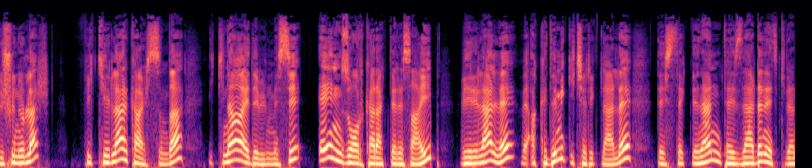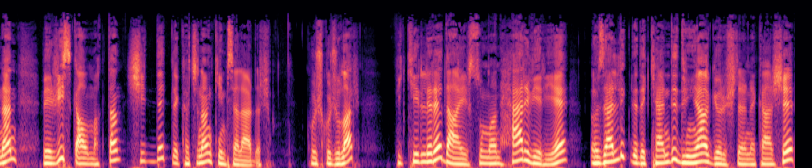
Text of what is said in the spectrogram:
Düşünürler fikirler karşısında ikna edebilmesi en zor karaktere sahip verilerle ve akademik içeriklerle desteklenen tezlerden etkilenen ve risk almaktan şiddetle kaçınan kimselerdir. Kuşkucular fikirlere dair sunulan her veriye özellikle de kendi dünya görüşlerine karşı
